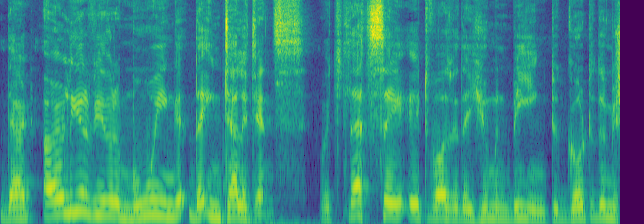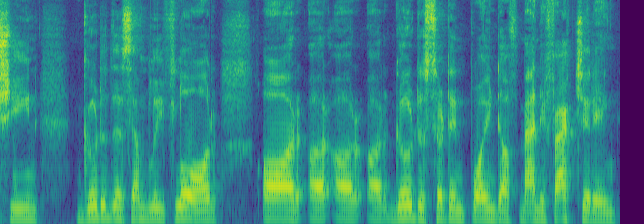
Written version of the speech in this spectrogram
that earlier we were moving the intelligence which let's say it was with a human being to go to the machine go to the assembly floor or or, or, or go to certain point of manufacturing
